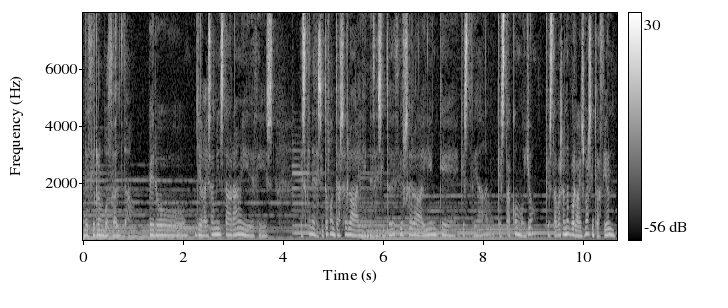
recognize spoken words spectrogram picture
decirlo en voz alta. Pero llegáis a mi Instagram y decís, es que necesito contárselo a alguien, necesito decírselo a alguien que, esté, que está como yo, que está pasando por la misma situación.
